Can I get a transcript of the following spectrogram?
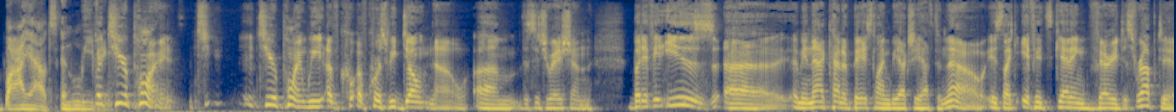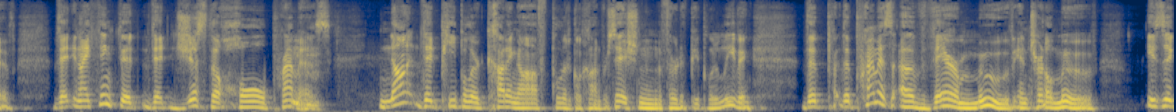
buyouts and leaving? But to your point, to, to your point, we of, co- of course we don't know um, the situation. But if it is, uh, I mean, that kind of baseline we actually have to know is like if it's getting very disruptive. That, and I think that that just the whole premise, not that people are cutting off political conversation and a third of people are leaving. The the premise of their move, internal move, is a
